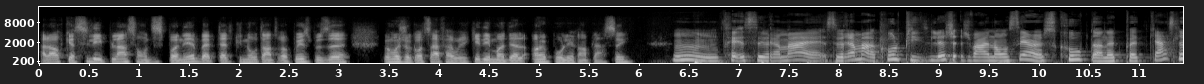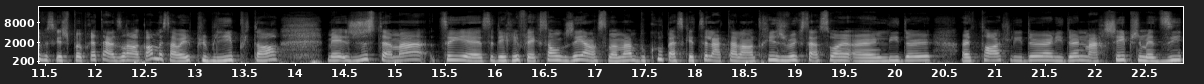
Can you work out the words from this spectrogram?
Alors que si les plans sont disponibles, ben, peut-être qu'une autre entreprise peut dire ben, Moi, je vais continuer à fabriquer des modèles 1 pour les remplacer. Hmm, c'est vraiment, euh, vraiment cool. Puis là, je, vais annoncer un scoop dans notre podcast, là, parce que je suis pas prête à le dire encore, mais ça va être publié plus tard. Mais justement, tu sais, euh, c'est des réflexions que j'ai en ce moment beaucoup parce que, tu sais, la talenterie, je veux que ça soit un, leader, un thought leader, un leader de marché. Puis je me dis,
